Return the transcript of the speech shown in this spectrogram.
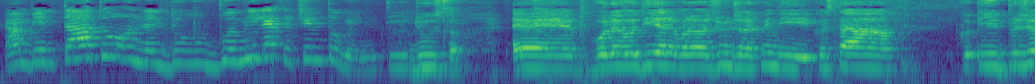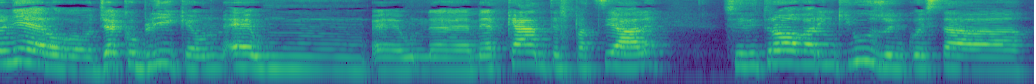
È ambientato nel du- 2320. Giusto. Eh, volevo dire, volevo aggiungere quindi questa. Il prigioniero Jack Oblique è un, è un, è un eh, mercante spaziale. Si ritrova rinchiuso in questa,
